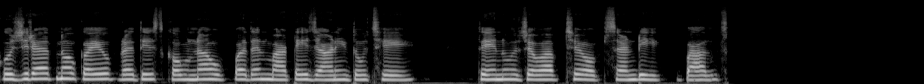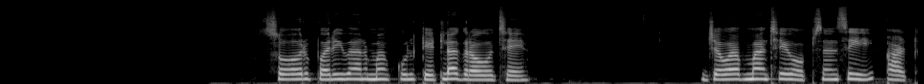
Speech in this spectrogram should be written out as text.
ગુજરાતનો કયો પ્રદેશ ઘઉંના ઉત્પાદન માટે જાણીતો છે? તેનો જવાબ છે ઓપ્શન ડી, બાલ સૌર પરિવારમાં કુલ કેટલા ગ્રહો છે? જવાબમાં છે ઓપ્શન સી, આઠ.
